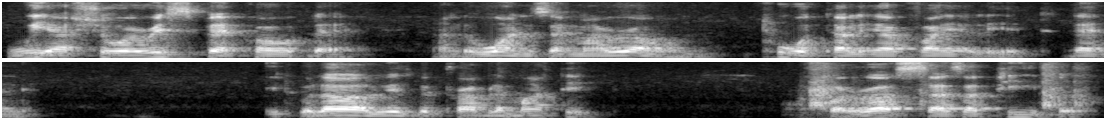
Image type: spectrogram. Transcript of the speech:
we are show respect out there and the ones them around totally are violate, then it will always be problematic for us as a people.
